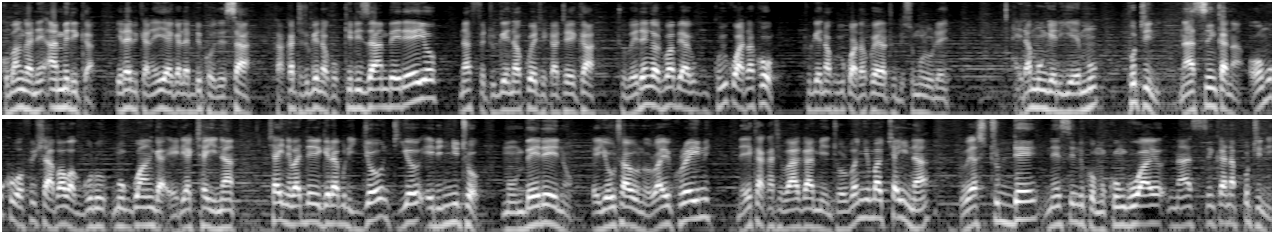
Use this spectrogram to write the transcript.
kubanga ne amerika erabika naye yagala bikozesa. Kakati tugenda kukkiriza mbeera eyo naffe tugenda kweteekateeka. Tubeere nga tuba kubikwatako tugenda kubikwatako era tubisumulule. Era mu ngeri yemu putin n'asinkana omu ku bofisha aba waggulu mu ggwanga erya china china ebadde yogera bulijjo nti yo eri nnito mu mbeera eno ey'olutalo luno olwa ukraine naye kakati bagambye nti oluvannyuma china lwe yasitudde n'esindika omukungu waayo n'asinkana putin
